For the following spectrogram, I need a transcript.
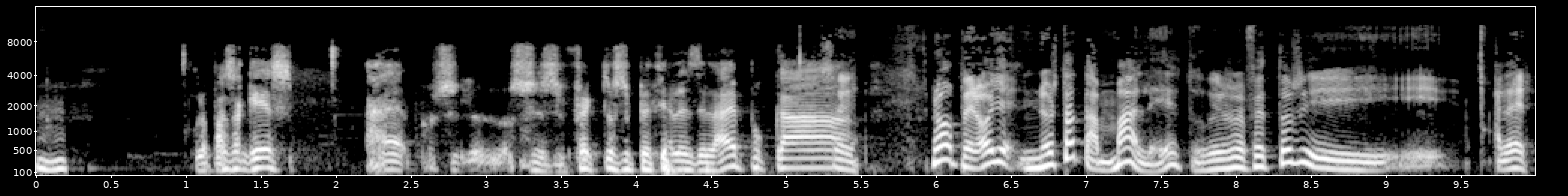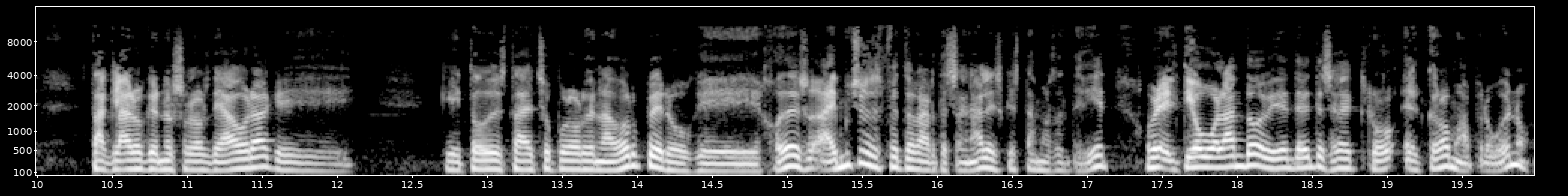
Lo que pasa que es a ver, pues, los efectos especiales de la época. Sí. No, pero oye, no está tan mal, ¿eh? Los efectos y, y- A ver, está claro que no son los de ahora, que, que todo está hecho por ordenador, pero que, joder, hay muchos efectos artesanales que están bastante bien. Hombre, el tío volando, evidentemente se ve el cro- el croma, pero bueno.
